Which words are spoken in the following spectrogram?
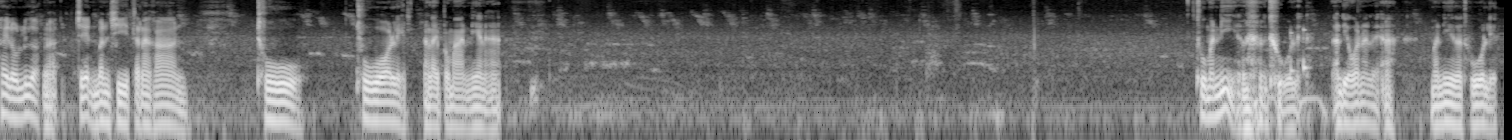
ให้เราเลือกนะเช่นบัญชีธนาคาร True True Wallet อะไรประมาณนี้นะฮะ True Money True Wallet อันเดียวกันนั่นแหละอะ Money กับ True Wallet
